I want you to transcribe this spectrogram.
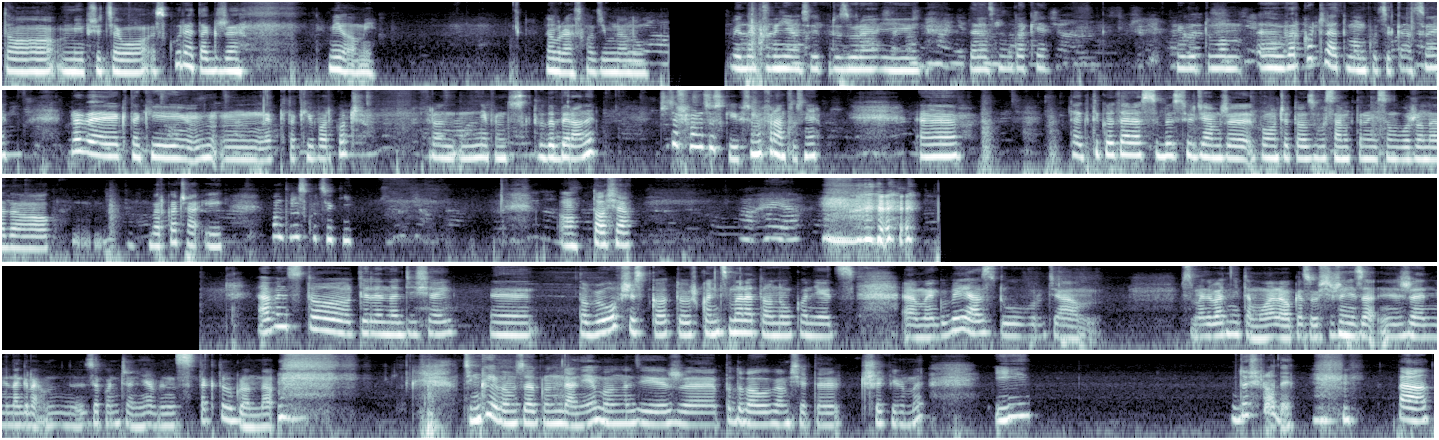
to mi przycięło skórę, także miło mi. Dobra, schodzimy na dół. Jednak zmieniłam sobie fryzurę i teraz mam takie jakby tu mam e, warkocze, a tu mam kucyka, co nie? Prawie jak taki, mm, jak taki warkocz, Fran, nie francuski, tylko dobierany, czy też francuski, w sumie Francuz, nie? E, tak, tylko teraz sobie stwierdziłam, że połączę to z włosami, które nie są włożone do warkocza i mam teraz kucyki. O, Tosia. O, heja. A więc to tyle na dzisiaj. E, To było wszystko. To już koniec maratonu, koniec e, mojego wyjazdu. Wróciłam w sumie dwa dni temu, ale okazało się, że nie, za, że nie nagrałam zakończenia, więc tak to wygląda. Dziękuję Wam za oglądanie. Mam nadzieję, że podobały Wam się te trzy filmy. I do środy. pa!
